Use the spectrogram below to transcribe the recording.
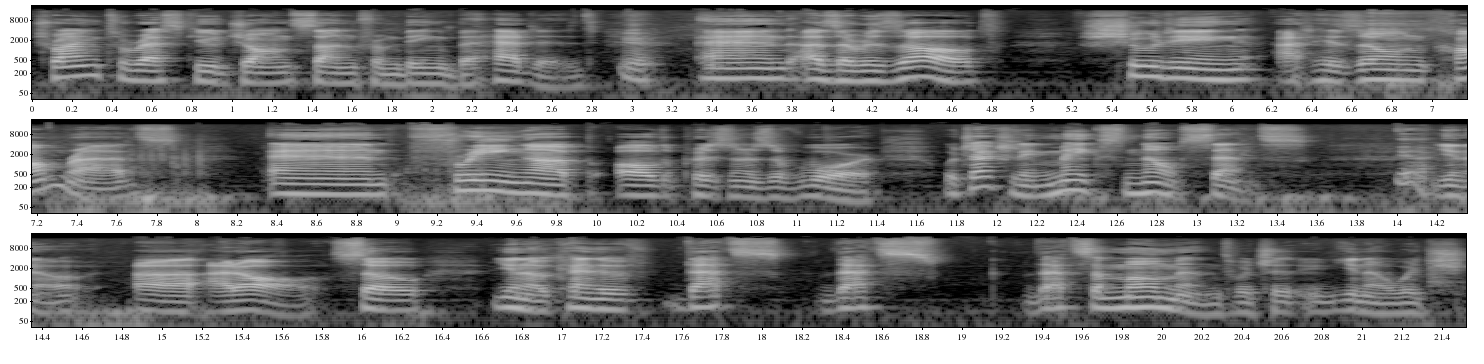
trying to rescue John's son from being beheaded, Yeah. and as a result, shooting at his own comrades and freeing up all the prisoners of war, which actually makes no sense Yeah. you know, uh, at all. So you know, kind of that's that's that's a moment which is you know which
